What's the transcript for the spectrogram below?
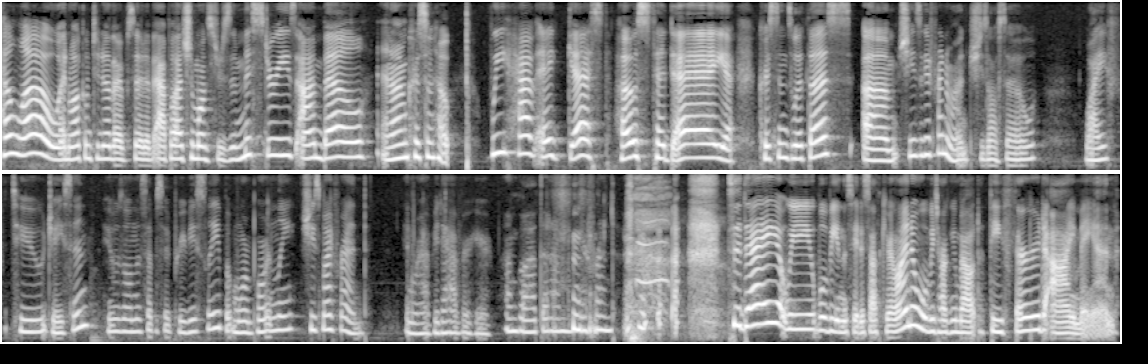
Hello, and welcome to another episode of Appalachian Monsters and Mysteries. I'm Belle. And I'm Kristen Hope. We have a guest host today. Kristen's with us. Um, she's a good friend of mine. She's also wife to Jason, who was on this episode previously, but more importantly, she's my friend, and we're happy to have her here. I'm glad that I'm your friend. Today, we will be in the state of South Carolina. We'll be talking about the third eye man.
